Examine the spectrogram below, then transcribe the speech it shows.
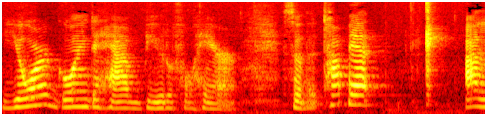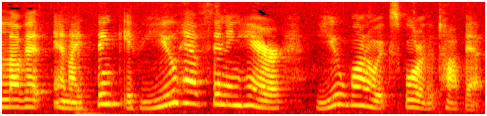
you're going to have beautiful hair. So the topette, I love it. And I think if you have thinning hair, you want to explore the topette.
